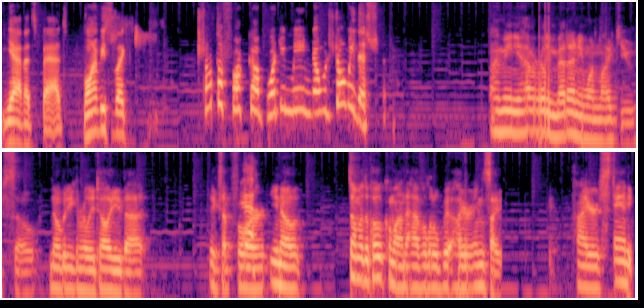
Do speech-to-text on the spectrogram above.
Yeah, that's bad. One of these like, shut the fuck up. What do you mean? No one showed me this. I mean, you haven't really met anyone like you, so nobody can really tell you that, except for you know some of the Pokemon that have a little bit higher insight, higher standing,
